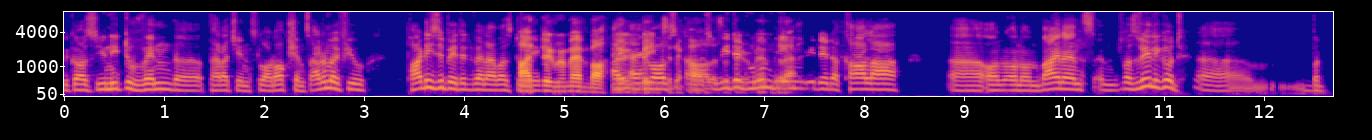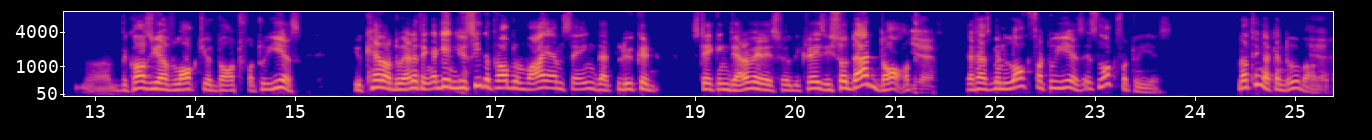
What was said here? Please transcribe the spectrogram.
because you need to win the parachain slot auctions. I don't know if you participated when I was doing. I do remember. I, I was, uh, so we did Moonbeam, we did Acala uh, on, on on Binance, and it was really good. Um, but uh, because you have locked your dot for two years, you cannot do anything. Again, you see the problem. Why I'm saying that liquid staking derivatives will be crazy. So that dot yeah. that has been locked for two years is locked for two years. Nothing I can do about yeah. it.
